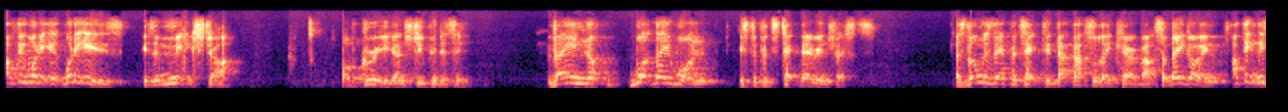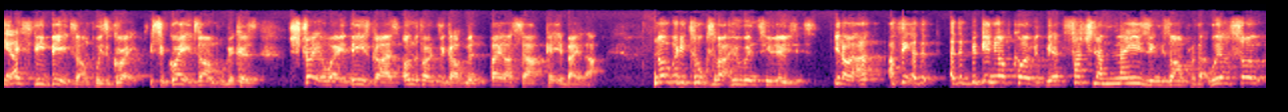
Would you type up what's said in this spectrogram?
I think what it what it is is a mixture of greed and stupidity. They know what they want is to protect their interests as long as they're protected, that, that's all they care about. So they go in. I think this Yep. SVB example is great. It's a great example because straight away, these guys on the phone to the government, bail us out, get your bailout. Nobody talks about who wins, who loses. You know, I, I think at the, at the beginning of COVID, we had such an amazing example of that. We are so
